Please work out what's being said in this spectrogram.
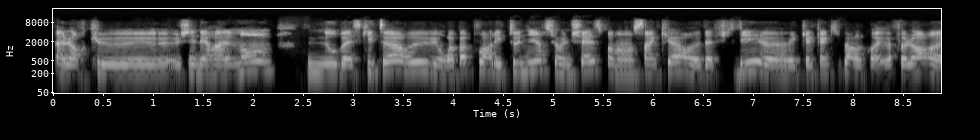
alors que généralement, nos basketteurs, eux, on va pas pouvoir les tenir sur une chaise pendant cinq heures euh, d'affilée euh, avec quelqu'un qui parle. Il va falloir euh,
